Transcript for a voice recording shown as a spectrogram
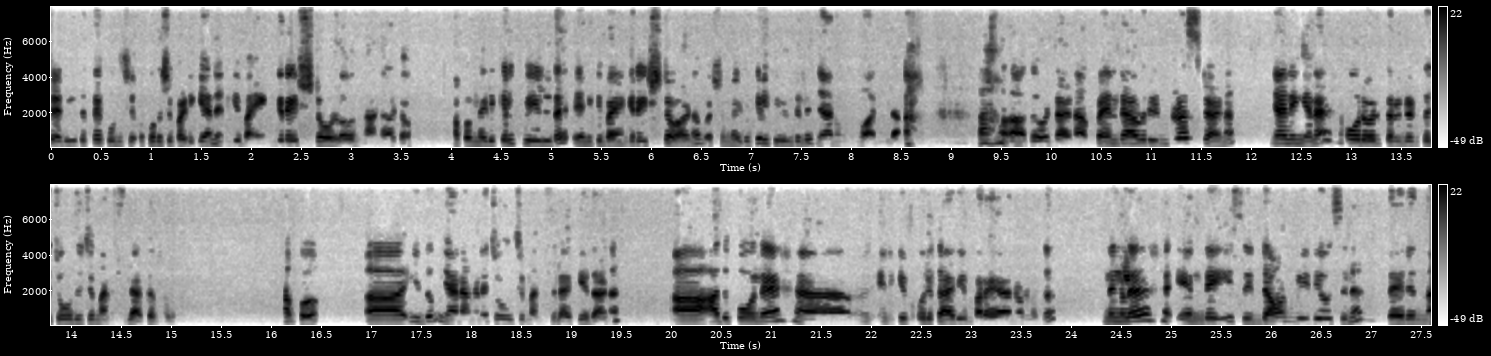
ശരീരത്തെ കുറിച്ച് കുറിച്ച് പഠിക്കാൻ എനിക്ക് ഭയങ്കര ഇഷ്ടമുള്ള ഒന്നാണ് കേട്ടോ. അപ്പം മെഡിക്കൽ ഫീൽഡ് എനിക്ക് ഭയങ്കര ഇഷ്ടമാണ്. പക്ഷെ മെഡിക്കൽ ഫീൽഡിൽ ഞാൻ ഒന്നും അല്ല. അതുകൊണ്ടാണ്. അപ്പം എന്റെ ആ ഒരു ഇൻട്രസ്റ്റ് ആണ് ഞാനിങ്ങനെ ഓരോരുത്തരുടെ അടുത്ത് ചോദിച്ച് മനസ്സിലാക്കുന്നത്. അപ്പോൾ ഇതും ഞാൻ അങ്ങനെ ചോദിച്ച് മനസ്സിലാക്കിയതാണ്. അതുപോലെ എനിക്ക് ഒരു കാര്യം പറയാനുള്ളത്. നിങ്ങൾ എന്റെ ഈ സിറ്റ് ഡൗൺ വീഡിയോസിന് തരുന്ന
